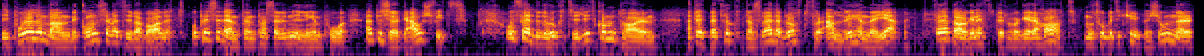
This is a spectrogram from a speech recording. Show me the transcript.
I Polen vann det konservativa valet och presidenten passade nyligen på att besöka Auschwitz och fällde då högtidligt kommentaren att detta fruktansvärda brott får aldrig hända igen. För att dagen efter propagera hat mot hbtq-personer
